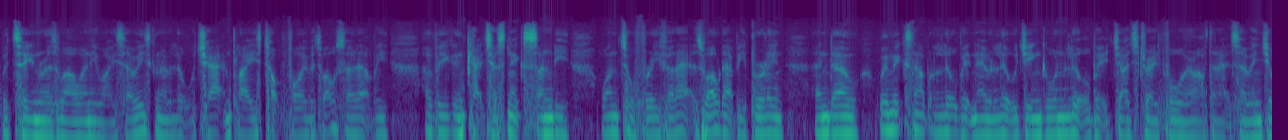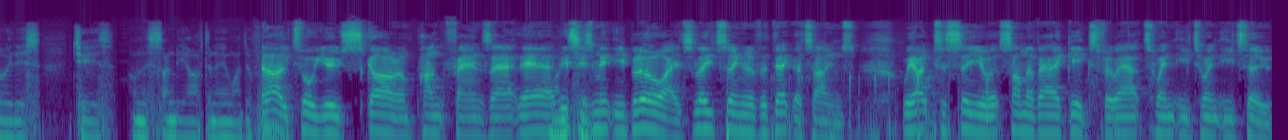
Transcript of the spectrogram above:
with Tina as well, anyway. So he's going to have a little chat and play his top five as well. So that'll be, hopefully, you can catch us next Sunday, 1 till 3 for that as well. That'd be brilliant. And uh, we're mixing up a little bit now, a little jingle and a little bit of Judge Dread for after that. So enjoy this. Cheers on this Sunday afternoon, 1 till 3. Hello to all you ska and punk fans out there. One, this is. Mickey Blue Eyes, lead singer of the Decatones. We hope to see you at some of our gigs throughout 2022.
